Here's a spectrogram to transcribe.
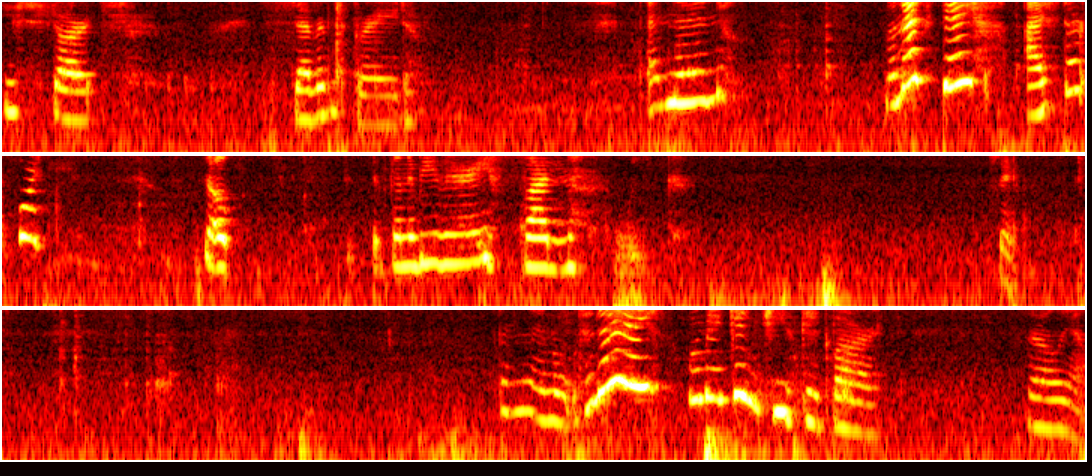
He starts seventh grade. And then the next day, I start fourth. So, it's going to be very fun week. So, yeah. And then today, we're making cheesecake bars. So, yeah.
